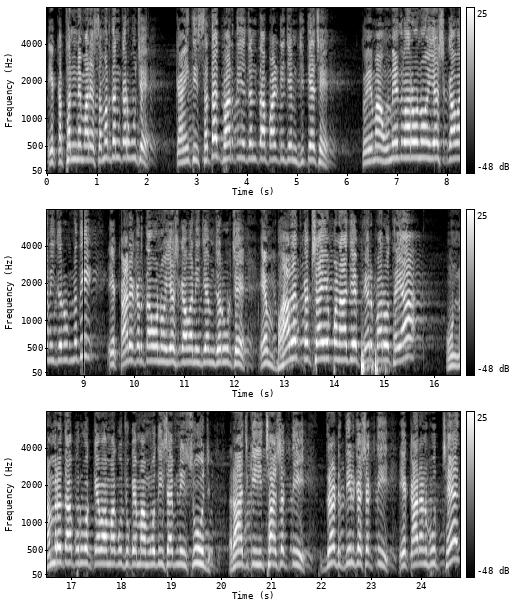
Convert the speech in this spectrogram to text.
એ કથનને મારે સમર્થન કરવું છે કે અહીંથી સતત ભારતીય જનતા પાર્ટી જેમ જીતે છે, તો એમાં ઉમેદવારોનો યશ ગાવાની જરૂર નથી, એ કાર્યકર્તાઓનો યશ ગાવાની જેમ જરૂર છે. એમ ભારત કક્ષાએ પણ આજે ફેરફારો થયા. હું નમ્રતાપૂર્વક કહેવા માંગુ છું કે એમાં મોદી સાહેબની સૂઝ, રાજકીય ઈચ્છા શક્તિ દ્રઢ દીર્ઘ શક્તિ એ કારણભૂત છે જ.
